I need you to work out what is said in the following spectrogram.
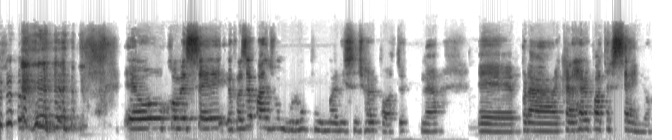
eu comecei, eu fazia parte de um grupo, uma lista de Harry Potter, né? É, para que era Harry Potter Sênior,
